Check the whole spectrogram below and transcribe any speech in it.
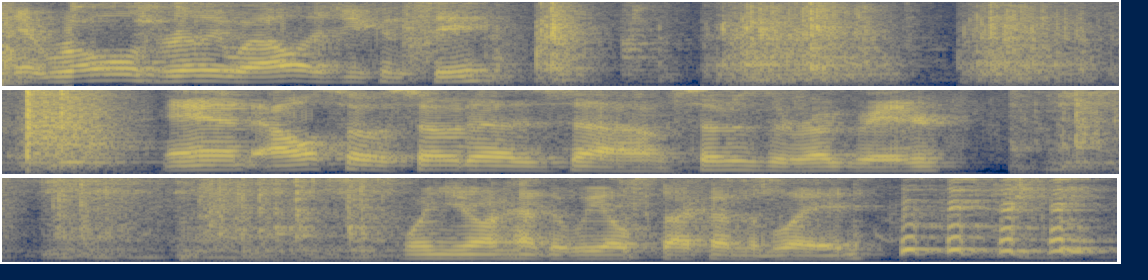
It rolls really well, as you can see. And also, so does uh, so does the Road Grader. When you don't have the wheel stuck on the blade.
